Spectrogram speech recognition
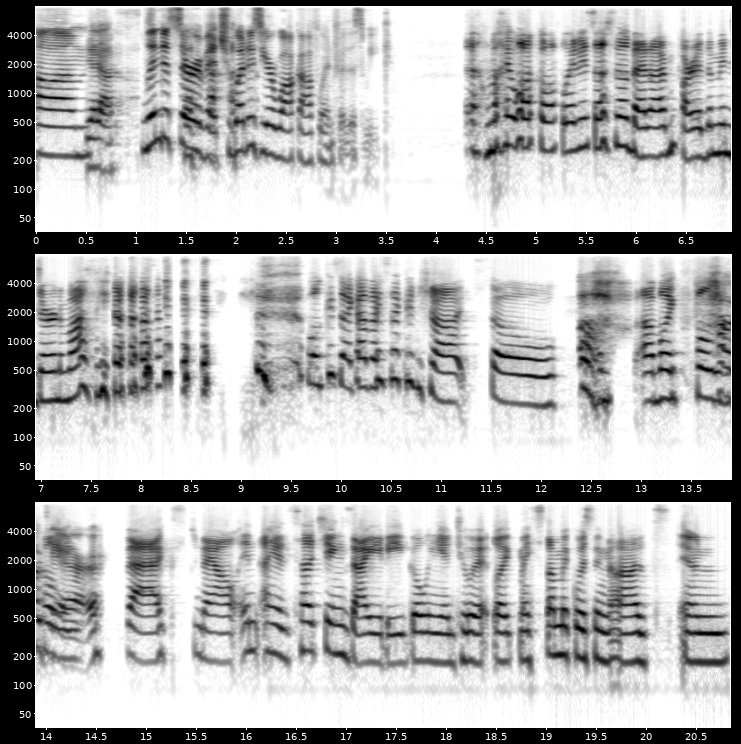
Um, Yeah. Linda Surovich, what is your walk off win for this week? My walk off win is also that I'm part of the Moderna Mafia. well, because I got my second shot, so I'm, I'm like fully, How fully dare. vaxxed now, and I had such anxiety going into it. Like my stomach was in knots, and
